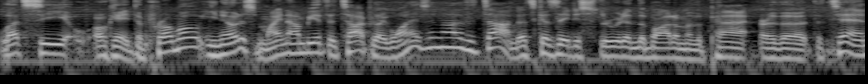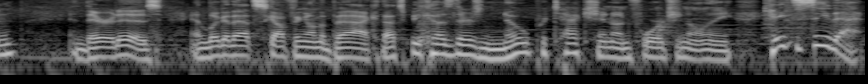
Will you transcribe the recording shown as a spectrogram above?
Let's see. Okay, the promo, you notice, might not be at the top. You're like, why is it not at the top? That's because they just threw it in the bottom of the pack, or the, the tin, and there it is. And look at that scuffing on the back. That's because there's no protection, unfortunately. Hate to see that.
